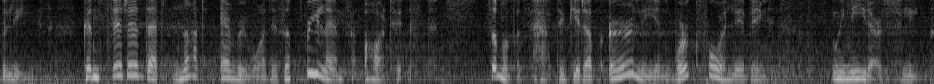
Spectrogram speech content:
Please, consider that not everyone is a freelance artist. Some of us have to get up early and work for a living. We need our sleep.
